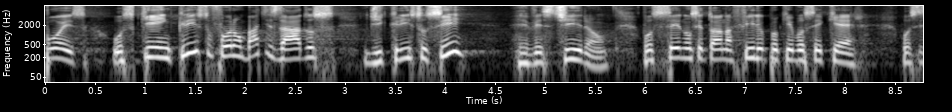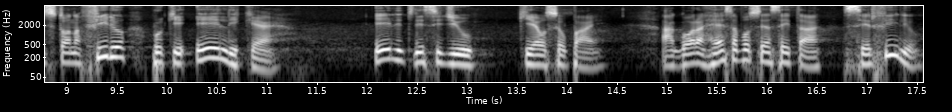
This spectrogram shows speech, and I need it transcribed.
Pois os que em Cristo foram batizados, de Cristo se revestiram. Você não se torna filho porque você quer, você se torna filho porque Ele quer. Ele decidiu que é o seu pai. Agora resta você aceitar ser filho.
